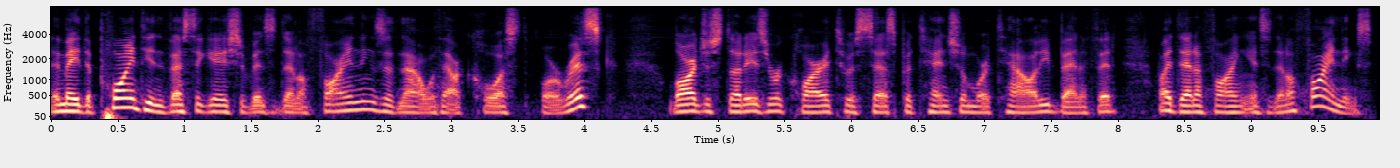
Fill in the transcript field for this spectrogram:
They made the point the investigation of incidental findings is now without cost or risk. Larger studies are required to assess potential mortality benefit of identifying incidental findings.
